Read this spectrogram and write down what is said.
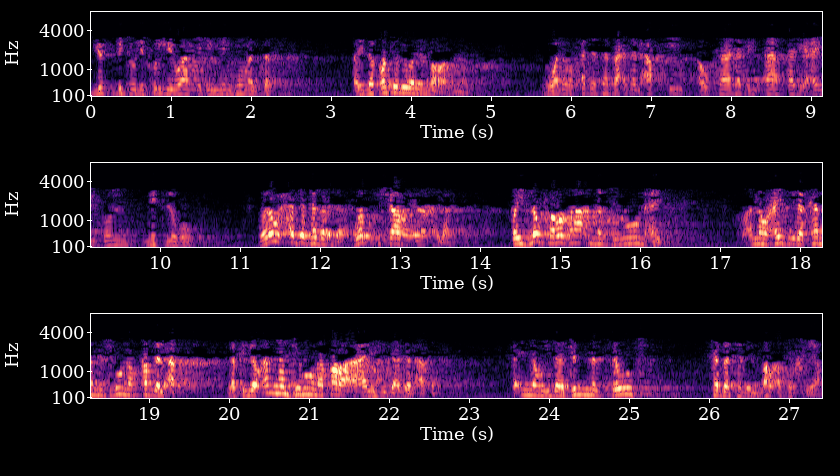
يثبت لكل واحد منهما الفسق أي للرجل وللمرأة. نعم. ولو حدث بعد العقد أو كان في الآخر عيب مثله. ولو حدث بعد ولو إشارة إلى خلاف طيب لو فرضنا أن الجنون عيب وأنه عيب إذا كان مجنونا قبل العقد لكن لو أن الجنون طرأ عليه بعد العقد فإنه إذا جن الزوج ثبت للمرأة الخيار.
